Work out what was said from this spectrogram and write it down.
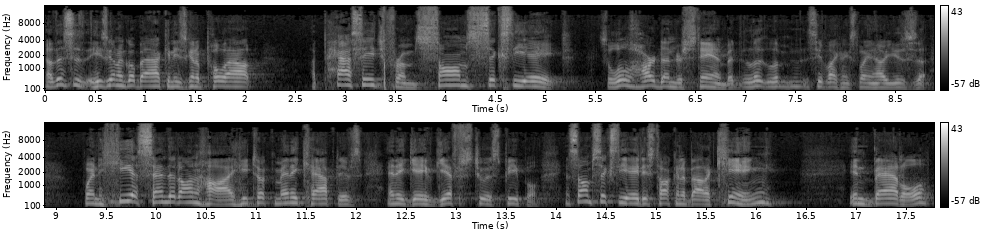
Now, this is, he's going to go back and he's going to pull out a passage from Psalm 68. It's a little hard to understand, but let, let me see if I can explain how he uses it. When he ascended on high, he took many captives and he gave gifts to his people. In Psalm 68, he's talking about a king in battle,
